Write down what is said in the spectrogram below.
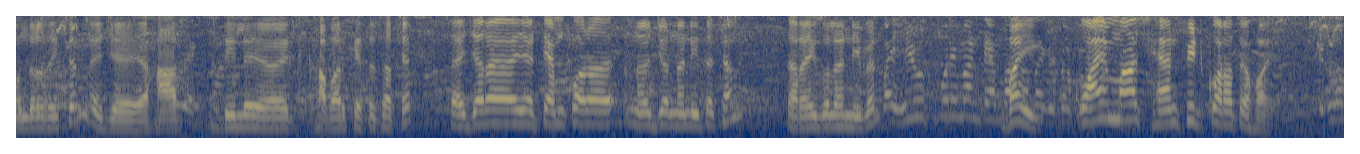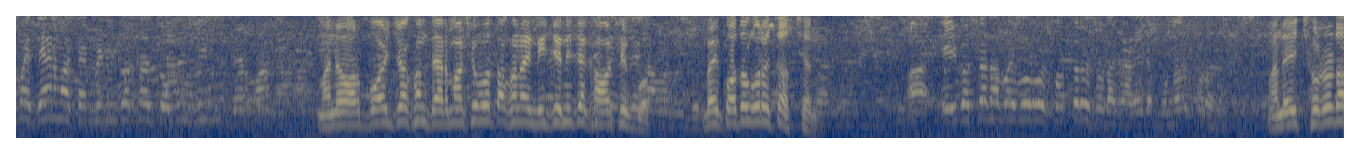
বন্ধুরা দেখছেন এই যে হাত দিলে খাবার খেতে চাচ্ছে। তাই যারা ট্যাম্প করানোর জন্য নিতে চান তারা এগুলো নেবেন। ভাই কয় মাস হ্যান্ড ফিট করাতে হয়? এগুলো ভাই দেড় মাস অ্যাডমিটিং করতে হয় চল্লিশ দিন দেড় মাস। মানে ওর বয়স যখন দেড় মাস হব তখন আর নিজে নিজে খাওয়া শিখব। ভাই কত করে চাচ্ছেন? এই বাচ্চাটা ভাই বলব সতেরোশো টাকা আর এটা পনেরোশো টাকা। মানে এই ছোটোটা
